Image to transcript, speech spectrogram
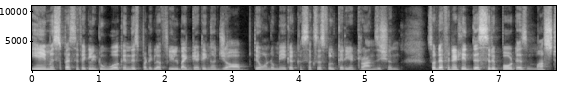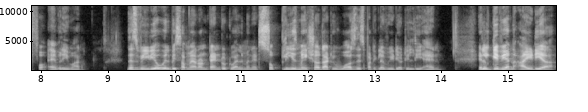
aim is specifically to work in this particular field by getting a job, they want to make a successful career transition. So definitely this report is must for everyone. This video will be somewhere around 10 to 12 minutes. So please make sure that you watch this particular video till the end. It'll give you an idea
